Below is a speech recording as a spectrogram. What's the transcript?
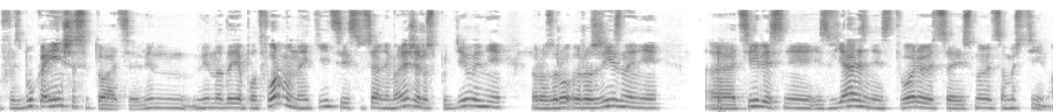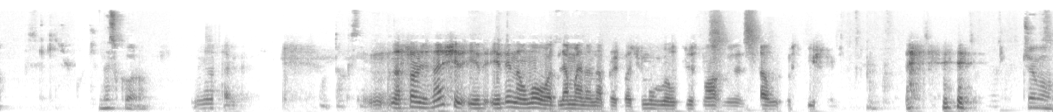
У Фейсбука інша ситуація. Він, він надає платформу, на якій ці соціальні мережі розподілені, розро- розрізнені, е, цілісні і зв'язні, створюються і існують самостійно. Не скоро. ну так. Насправді, знаєш, єдина умова для мене, наприклад, чому Google Plus став успішним. Чому?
